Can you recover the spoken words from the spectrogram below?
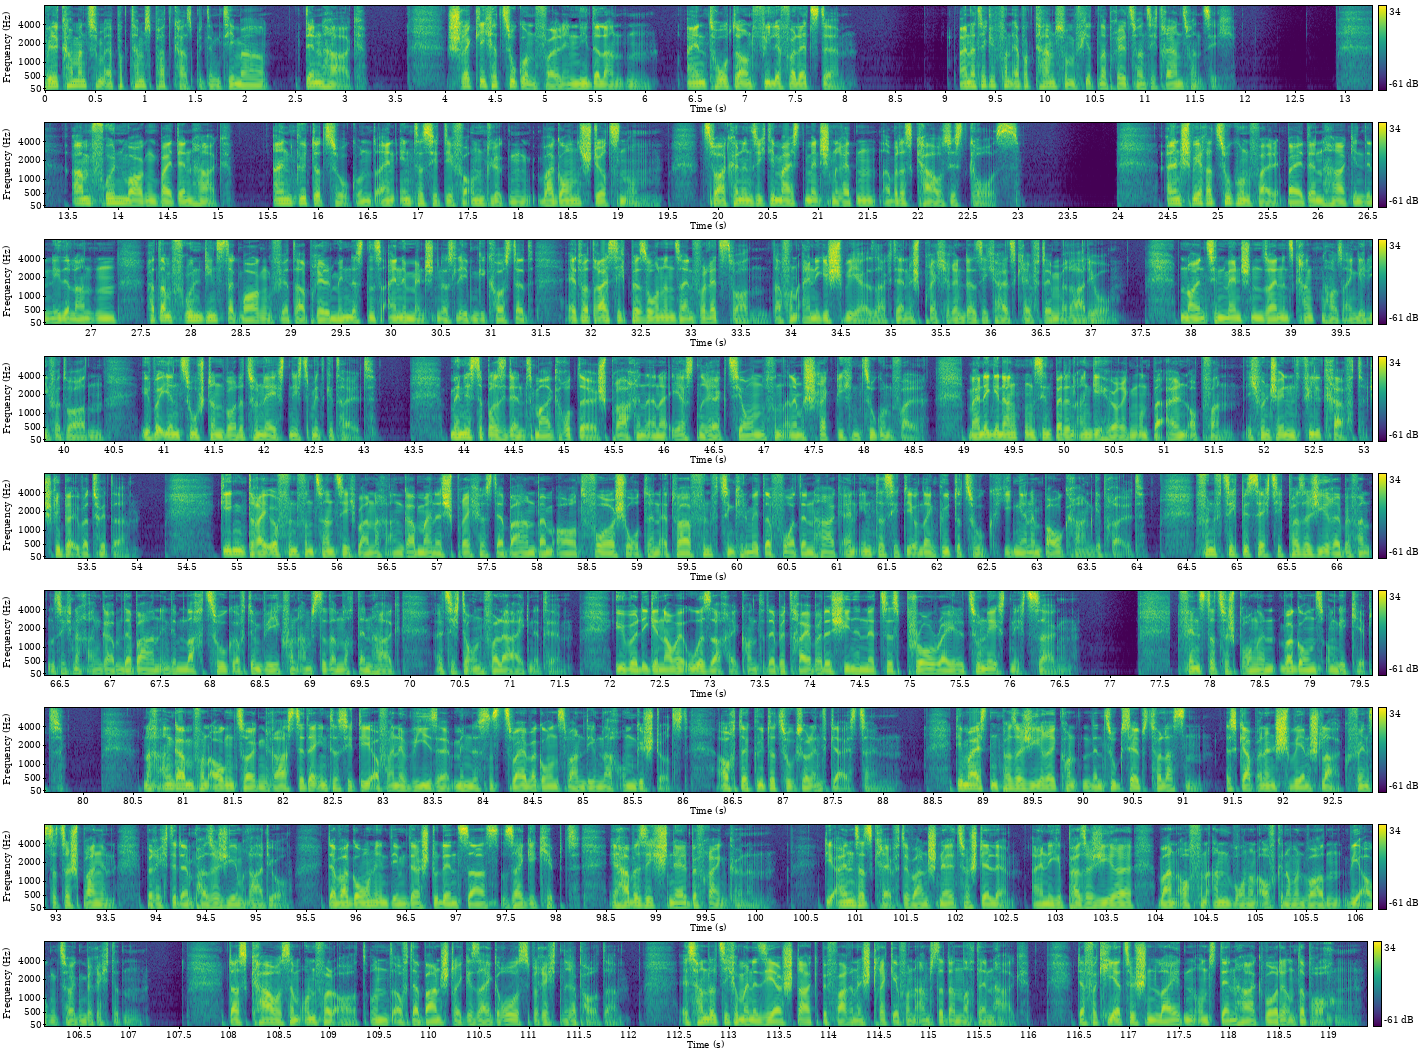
Willkommen zum Epoch Times Podcast mit dem Thema Den Haag. Schrecklicher Zugunfall in Niederlanden. Ein Toter und viele Verletzte. Ein Artikel von Epoch Times vom 4. April 2023. Am frühen Morgen bei Den Haag. Ein Güterzug und ein Intercity verunglücken, Waggons stürzen um. Zwar können sich die meisten Menschen retten, aber das Chaos ist groß. Ein schwerer Zugunfall bei Den Haag in den Niederlanden hat am frühen Dienstagmorgen, 4. April, mindestens einem Menschen das Leben gekostet. Etwa 30 Personen seien verletzt worden, davon einige schwer, sagte eine Sprecherin der Sicherheitskräfte im Radio. 19 Menschen seien ins Krankenhaus eingeliefert worden. Über ihren Zustand wurde zunächst nichts mitgeteilt. Ministerpräsident Mark Rutte sprach in einer ersten Reaktion von einem schrecklichen Zugunfall. Meine Gedanken sind bei den Angehörigen und bei allen Opfern. Ich wünsche ihnen viel Kraft, schrieb er über Twitter. Gegen 3.25 Uhr war nach Angaben eines Sprechers der Bahn beim Ort Vorschoten, etwa 15 Kilometer vor Den Haag, ein Intercity und ein Güterzug gegen einen Baukran geprallt. 50 bis 60 Passagiere befanden sich nach Angaben der Bahn in dem Nachtzug auf dem Weg von Amsterdam nach Den Haag, als sich der Unfall ereignete. Über die genaue Ursache konnte der Betreiber des Schienennetzes ProRail zunächst nichts sagen. Fenster zersprungen, Waggons umgekippt. Nach Angaben von Augenzeugen raste der Intercity auf eine Wiese, mindestens zwei Waggons waren demnach umgestürzt. Auch der Güterzug soll entgleist sein. Die meisten Passagiere konnten den Zug selbst verlassen. Es gab einen schweren Schlag, Fenster zersprangen, berichtete ein Passagier im Radio. Der Waggon, in dem der Student saß, sei gekippt. Er habe sich schnell befreien können. Die Einsatzkräfte waren schnell zur Stelle. Einige Passagiere waren auch von Anwohnern aufgenommen worden, wie Augenzeugen berichteten. Das Chaos am Unfallort und auf der Bahnstrecke sei groß, berichten Reporter. Es handelt sich um eine sehr stark befahrene Strecke von Amsterdam nach Den Haag. Der Verkehr zwischen Leiden und Den Haag wurde unterbrochen.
